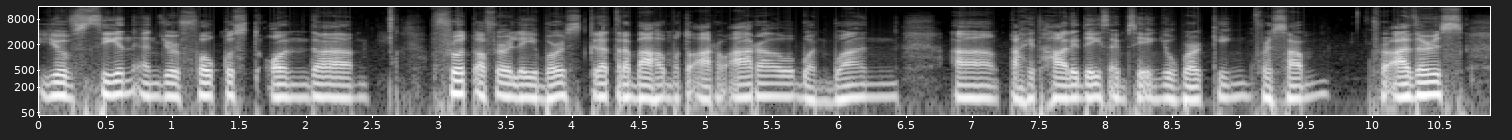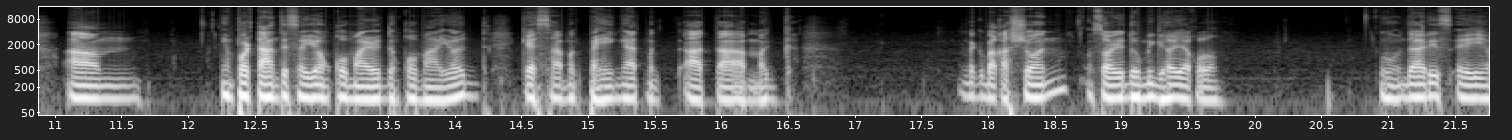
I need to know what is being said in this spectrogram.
you've seen and you're focused on the fruit of your labors. Tinatrabaho mo to araw-araw, buwan-buwan. Uh, kahit holidays, I'm seeing you working for some. For others, um, importante sa iyo kumayod ng kumayod kaysa magpahinga at, mag, at uh, mag nagbakasyon. Sorry, dumigay ako. Oh, that is a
